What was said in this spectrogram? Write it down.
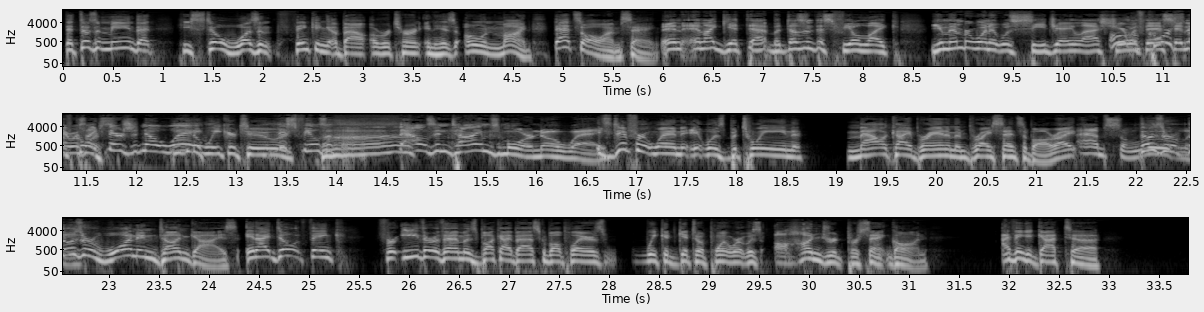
that doesn't mean that he still wasn't thinking about a return in his own mind. That's all I'm saying. And and I get that, but doesn't this feel like you remember when it was CJ last year Oh, with this, course, and there was like, "There's no way." a week or two. This and- feels a Uh, thousand times more. No way. It's different when it was between Malachi Branham and Brice Sensabaugh, right? Absolutely. Those are those are one and done guys, and I don't think for either of them as Buckeye basketball players we could get to a point where it was hundred percent gone. I think it got to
